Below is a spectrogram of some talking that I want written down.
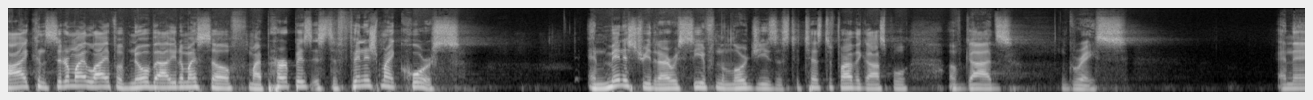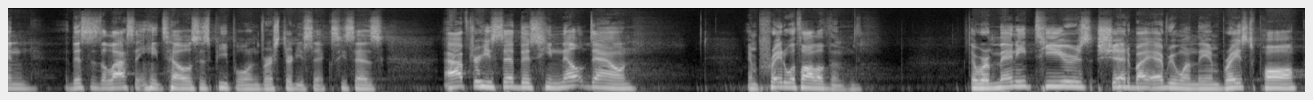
I consider my life of no value to myself. My purpose is to finish my course and ministry that I received from the Lord Jesus to testify the gospel of God's grace. And then this is the last thing he tells his people in verse 36. He says, After he said this, he knelt down and prayed with all of them. There were many tears shed by everyone. They embraced Paul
